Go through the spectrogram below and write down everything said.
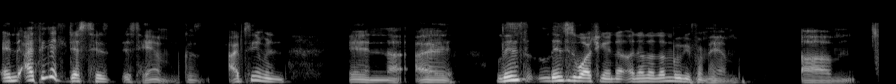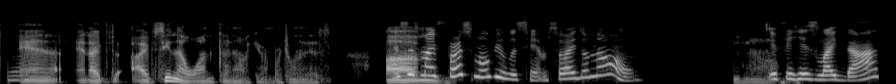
and I think it's just his is him because I've seen him in in uh, I Lindsay Lindsay's watching another another movie from him, um, Yeah. and and I've I've seen that one. God, now I can't remember which one it is. This is my Um, first movie with him, so I don't know know. if he's like that.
